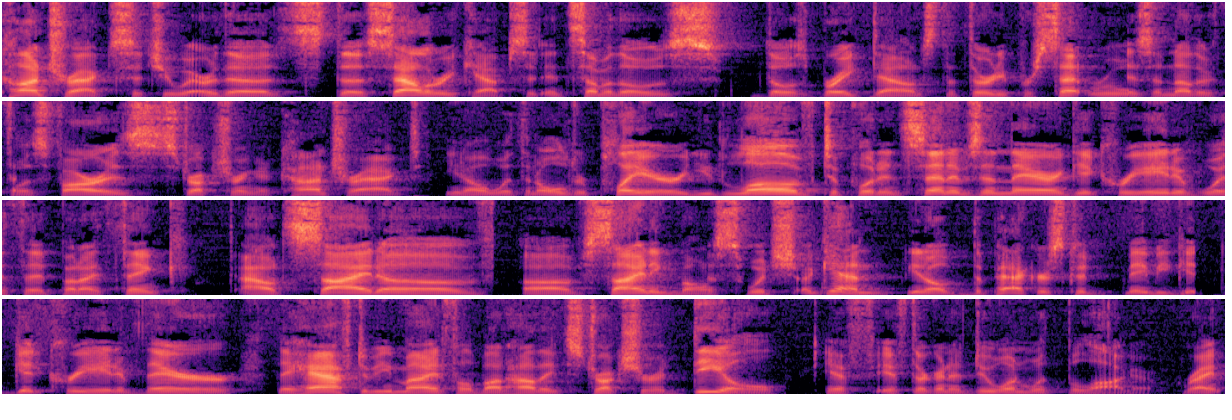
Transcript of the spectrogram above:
contract situation or the the salary caps in some of those those breakdowns, the 30% rule is another thing. As far as structuring a contract, you know, with an older player, you'd love to put incentives in there and get creative with it, but I think outside of of signing bonus, which again, you know, the Packers could maybe get get creative there. They have to be mindful about how they structure a deal if if they're going to do one with Bulaga, right?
